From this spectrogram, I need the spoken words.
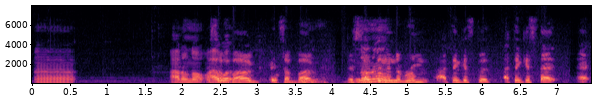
Uh, I don't know. It's I a bug. It's a bug. There's No, something no. in the room. I think it's the. I think it's that. that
